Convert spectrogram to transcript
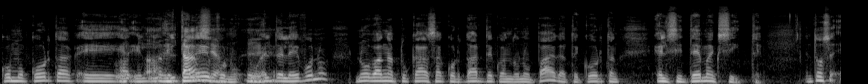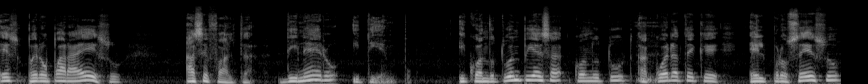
como corta eh, el, a teléfono. Eh. El teléfono no van a tu casa a cortarte cuando no pagas, te cortan. El sistema existe. Entonces, eso, pero para eso hace falta dinero y tiempo. Y cuando tú empiezas, cuando tú, acuérdate que el proceso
